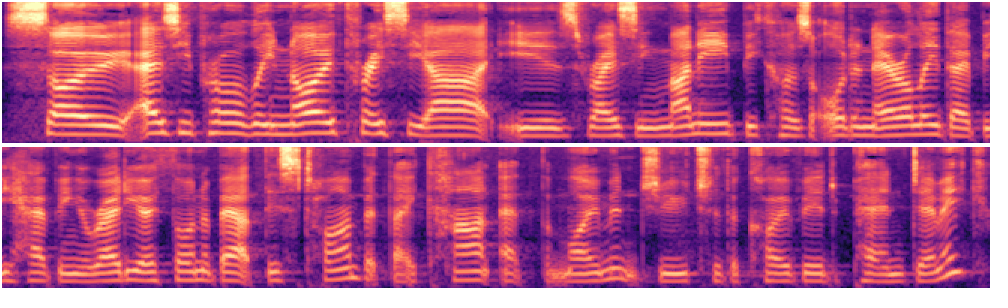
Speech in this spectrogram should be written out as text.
So, as you probably know, 3CR is raising money because ordinarily they'd be having a radiothon about this time, but they can't at the moment due to the COVID pandemic.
